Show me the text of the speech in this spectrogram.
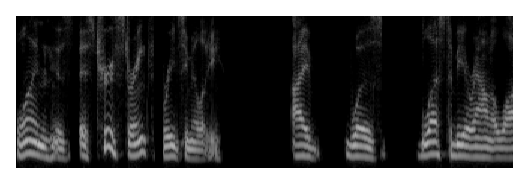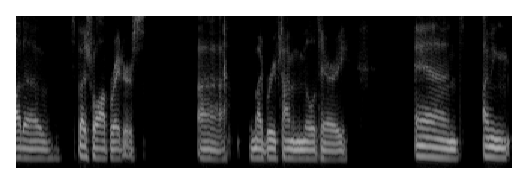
one is is true strength breeds humility. I was blessed to be around a lot of special operators uh in my brief time in the military. And I mean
